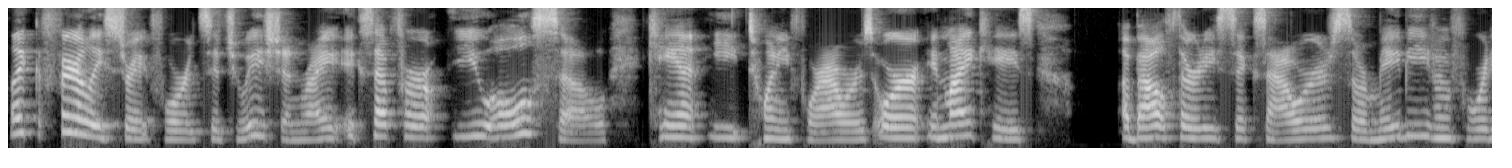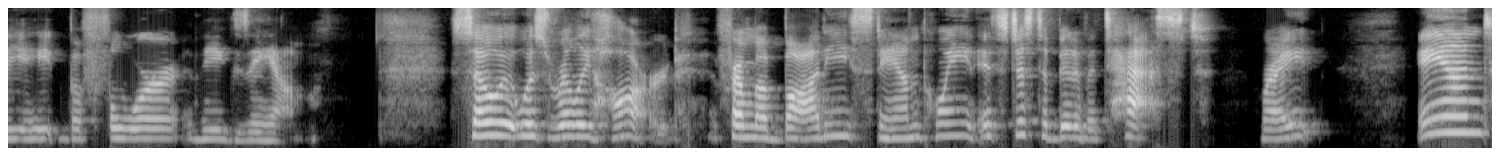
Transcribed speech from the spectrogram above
Like a fairly straightforward situation, right? Except for you also can't eat 24 hours, or in my case, about 36 hours or maybe even 48 before the exam. So it was really hard. From a body standpoint, it's just a bit of a test, right? And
